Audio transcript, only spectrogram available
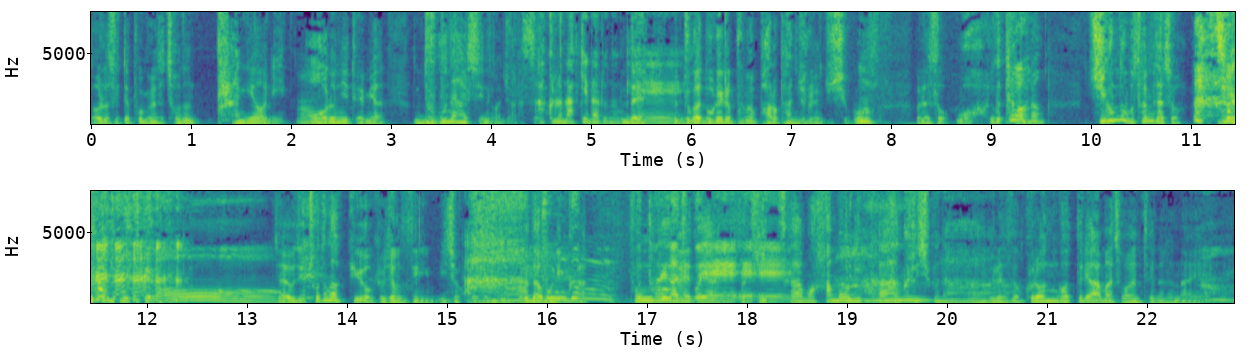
어렸을 때 보면서 저는 당연히 어. 른이 되면 누구나 할 수 있는 건 줄 알았어요. 아, 그런 악기 다루는 게. 네. 누가 노래를 부르면 바로 반주를 해 주시고. 음. 그래서, 와, 이거 당연한, 지금도 못 합니다, 저. 지금도 못 해요. 자, 아버지 초등학교 교장 선생님이셨거든요. 아, 그러다 보니까. 풍금에 대한 예, 예, 예, 기타, 뭐 하모니카. 아, 그러시구나. 네, 그래서 그런 것들이 아마 저한테는 하나의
